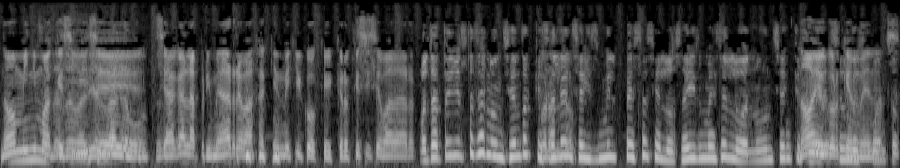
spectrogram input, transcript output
No, mínimo a que sí se, haga la primera rebaja aquí en México, que creo que sí se va a dar. O sea, tú ya estás anunciando que salen 6 mil pesos y a los 6 meses lo anuncian que No, se yo creo que menos. descuento.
